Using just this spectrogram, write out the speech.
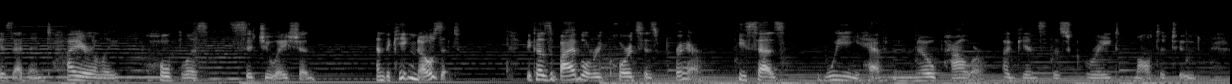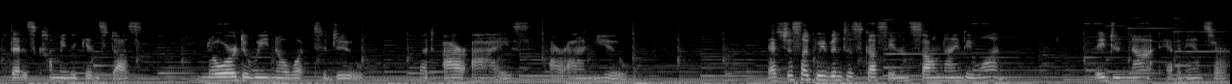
is an entirely hopeless situation. And the king knows it because the Bible records his prayer. He says, We have no power against this great multitude that is coming against us nor do we know what to do, but our eyes are on you. That's just like we've been discussing in Psalm 91. They do not have an answer.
